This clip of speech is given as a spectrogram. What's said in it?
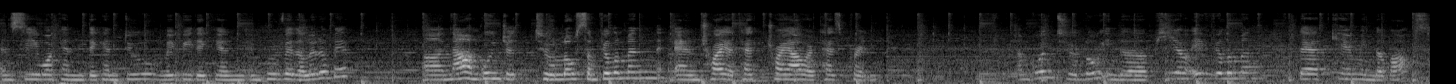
and see what can they can do. Maybe they can improve it a little bit. Uh, now I'm going to, to load some filament and try a test, try out a test print. I'm going to load in the PLA filament that came in the box.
